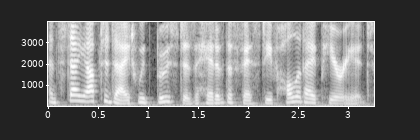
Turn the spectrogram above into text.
and stay up to date with boosters ahead of the festive holiday period.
